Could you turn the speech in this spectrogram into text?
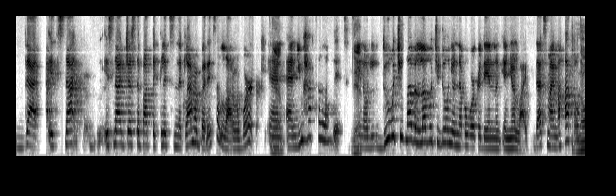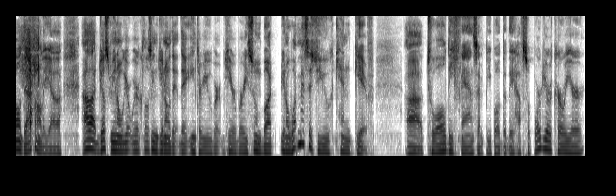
that it's not it's not just about the glitz and the glamour but it's a lot of work and and you have to love it Yeah. you know do what you love and love what you do and you'll never work a day in, in your life that's my motto No, definitely. Uh, uh, just you know, we're we're closing you know the, the interview here very soon. But you know, what message do you can give uh, to all the fans and people that they have supported your career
